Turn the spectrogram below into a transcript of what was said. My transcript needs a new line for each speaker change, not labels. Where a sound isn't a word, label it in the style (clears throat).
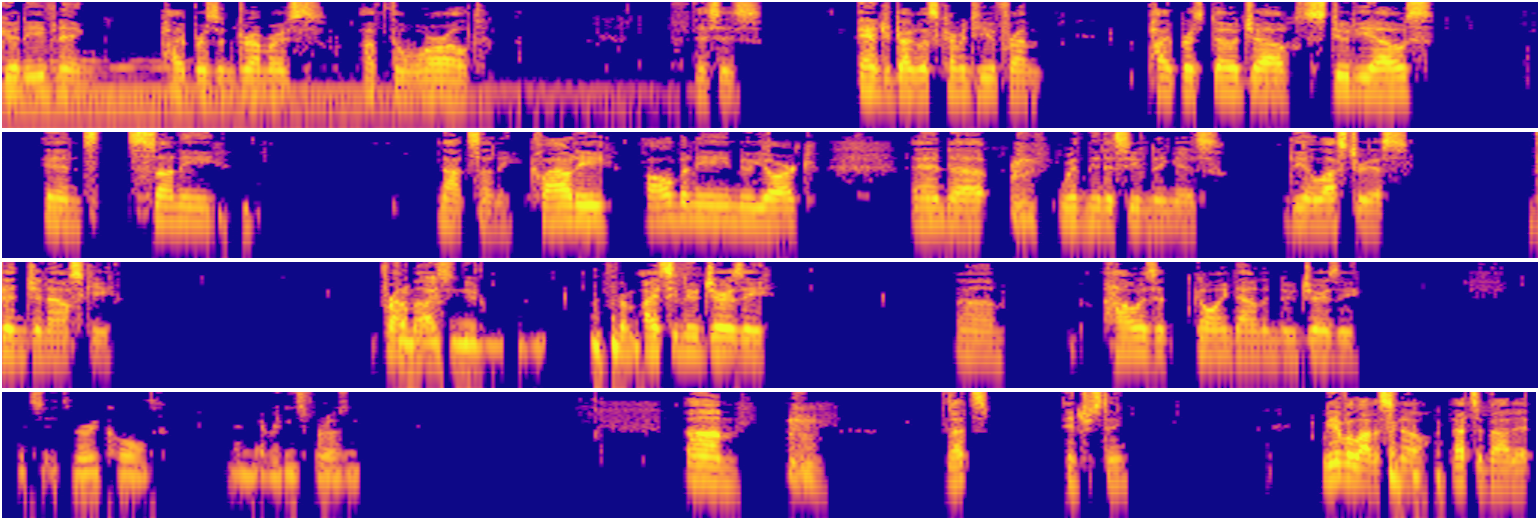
Good evening, pipers and drummers of the world. This is Andrew Douglas coming to you from Piper's Dojo Studios in sunny, not sunny, cloudy Albany, New York. And uh, (clears throat) with me this evening is the illustrious Vin Janowski from,
from
uh,
Icy New
from (laughs) icy New Jersey. Um, how is it going down in New Jersey?
It's it's very cold and everything's frozen.
Um, (clears throat) that's interesting. We have a lot of snow. (laughs) That's about it.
